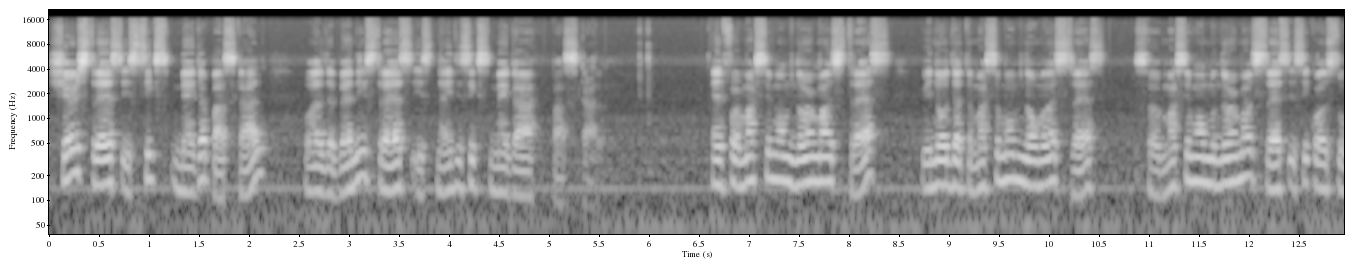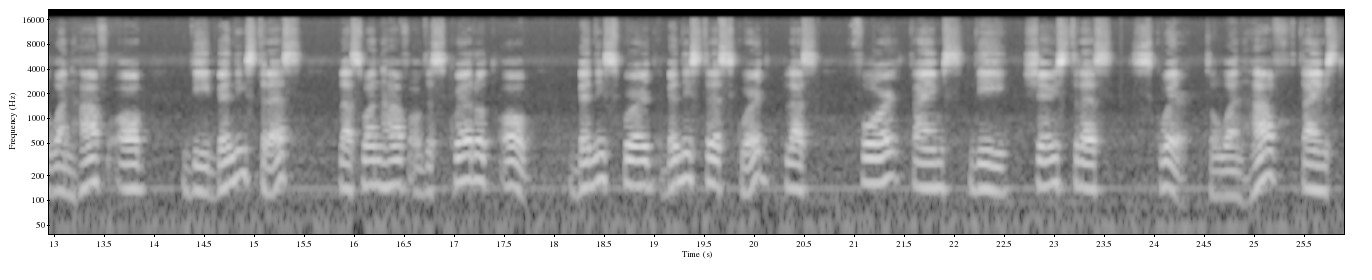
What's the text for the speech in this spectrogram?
shear stress is 6 megapascal while the bending stress is 96 megapascal. And for maximum normal stress we know that the maximum normal stress, so maximum normal stress is equals to 1 half of the bending stress plus 1 half of the square root of bending squared, bending stress squared plus 4 times the shearing stress square. So 1 half times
